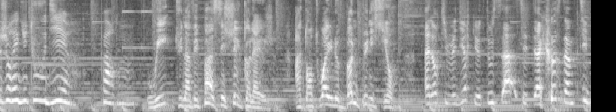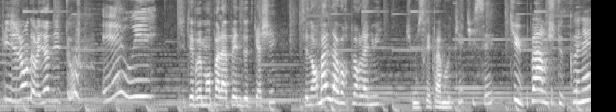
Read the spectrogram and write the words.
J'aurais dû tout vous dire. Pardon. Oui, tu n'avais pas asséché le collège. Attends-toi une bonne punition. Alors tu veux dire que tout ça, c'était à cause d'un petit pigeon de rien du tout? Eh oui C'était vraiment pas la peine de te cacher. C'est normal d'avoir peur la nuit. Je me serais pas moquée, tu sais. Tu parles, je te connais.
